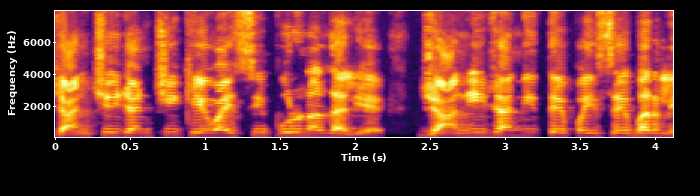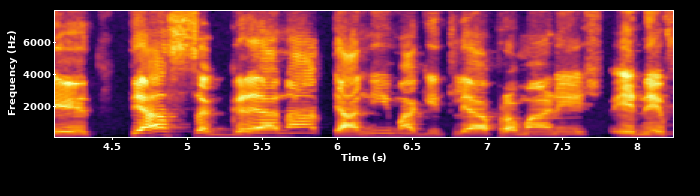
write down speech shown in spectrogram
ज्यांची ज्यांची केवायसी पूर्ण झाली आहे ज्यांनी ज्यांनी ते पैसे भरलेत त्या सगळ्यांना त्यांनी मागितल्याप्रमाणे एन एफ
